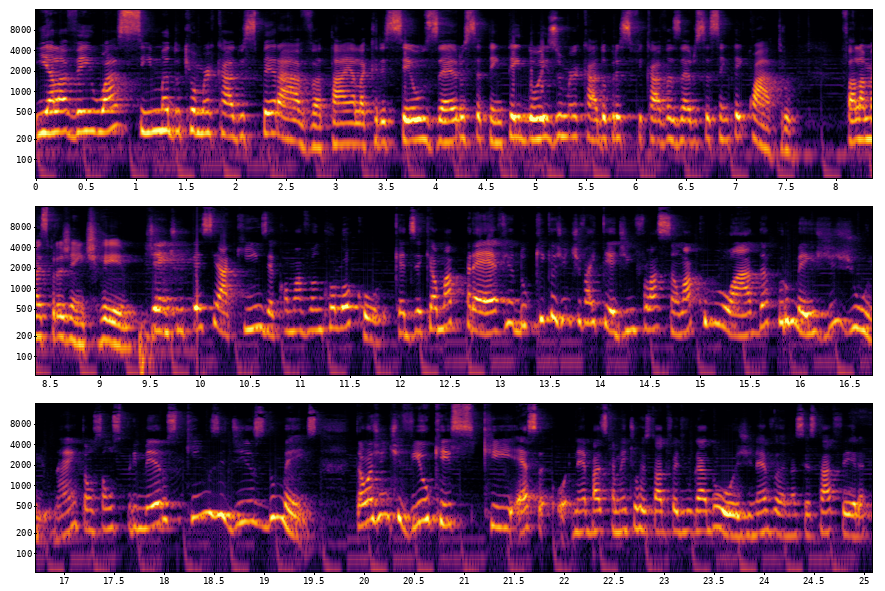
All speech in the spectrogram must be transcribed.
e ela veio acima do que o mercado esperava, tá? Ela cresceu 0,72 e o mercado precificava 0,64. Fala mais pra gente, Rê. Gente, o IPCA 15 é como a Van colocou. Quer dizer que é uma prévia do que, que a gente vai ter de inflação acumulada pro mês de julho, né? Então são os primeiros 15 dias do mês. Então a gente viu que, isso, que essa, né, basicamente o resultado foi divulgado hoje, né, Van, na sexta-feira.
